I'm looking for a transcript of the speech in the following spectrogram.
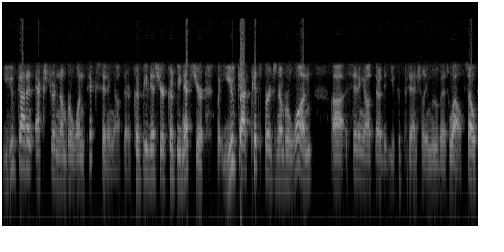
you've got an extra number one pick sitting out there. Could be this year, could be next year, but you've got Pittsburgh's number one uh, sitting out there that you could potentially move as well. So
